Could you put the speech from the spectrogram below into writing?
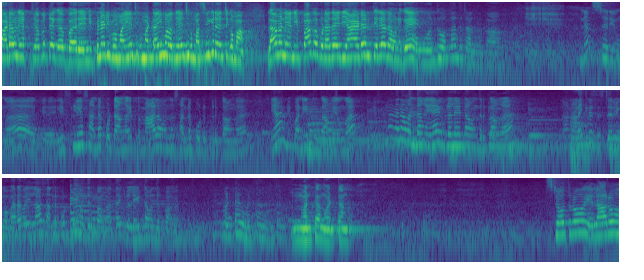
கடவுள் என் ஜெபத்தை கேட்பாரு நீ பின்னாடி போமா ஏஞ்சுக்கமா டைம் ஆகுது ஏஞ்சுக்கமா சீக்கிரம் ஏஞ்சுக்கமா லாவண்யா நீ பார்க்க கூடாதா இது ஏன் இடம்னு தெரியாதா உனக்கு? வந்து உக்காந்துட்டாங்கக்கா சிஸ்டர் இவங்க லிஃப்ட்லயும் சண்டை போட்டாங்க. இப்போ மேலே வந்து சண்டை போட்டுட்டு இருக்காங்க. ஏன் இப்படி பண்ணிட்டு இருக்காங்க இவங்க? லிஃப்ட்ல தானே வந்தாங்க. ஏன் இவ்வளோ லேட்டாக வந்திருக்காங்க? நான் நினைக்கிறேன் சிஸ்டர் இவங்க வர வழியெல்லாம் சண்டை போட்டுட்டே வந்திருப்பாங்க. அதான் இவ்வளோ லேட்டாக வந்திருப்பாங்க. வந்துட்டாங்க வந்துட்டாங்க வந்துட்டாங்க. ம், வந்துட்டாங்க வந்துட்டாங்க. ஸ்தோத்திரம். எல்லாரும்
